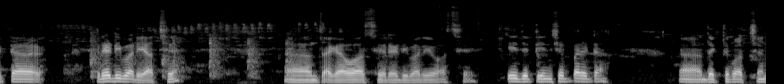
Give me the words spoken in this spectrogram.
একটা রেডি বাড়ি আছে জায়গাও আছে রেডি বাড়িও আছে। এই যে টিন শেড বাড়িটা দেখতে পাচ্ছেন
